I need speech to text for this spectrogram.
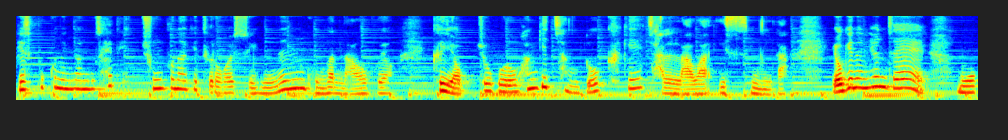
비스포크 냉장고 3대 충분하게 들어갈 수 있는 공간 나오고요. 그 옆쪽으로 환기창도 크게 잘 나와 있습니다. 여기는 현재 뭐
